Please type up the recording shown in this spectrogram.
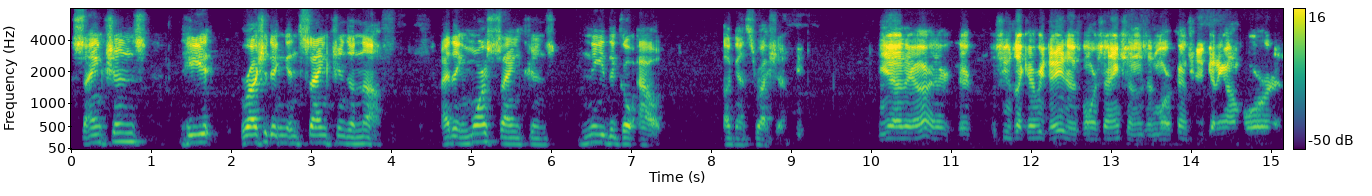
sanctions. He Russia didn't get sanctions enough. I think more sanctions need to go out against Russia. Yeah, they are. They're, they're. It seems like every day there's more sanctions and more countries getting on board, and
